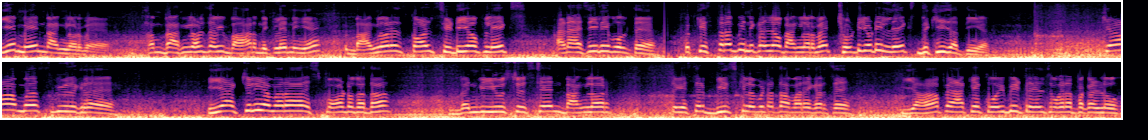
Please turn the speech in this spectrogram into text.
ये मेन बैंगलोर में है। हम बैंगलोर से अभी बाहर निकले नहीं है। Bangalore is called city of lakes and ऐसे ही नहीं बोलते हैं। तो किस तरफ़ भी निकल जाओ बैंगलोर में छोटी छोटी लेक्स दिखी जाती हैं। क्या मस्त व्यू दिख रहा है। ये एक्चुअली हमारा स्पॉट होता था when we use to stay in Bangalore तो ये सिर्फ़ 20 किलोमीटर था हमारे घर से। यहाँ पे आके कोई भी ट्रेल्स वगैरह पकड़ लो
